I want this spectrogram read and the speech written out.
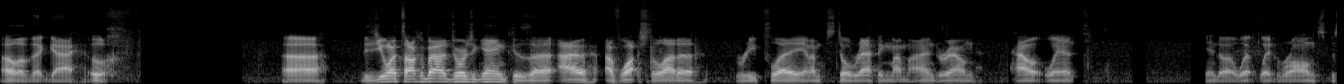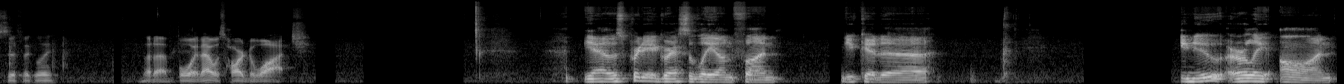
I love that guy. Ugh. Uh, did you want to talk about a Georgia game? Because uh, I I've watched a lot of replay and I'm still wrapping my mind around how it went and uh, what went wrong specifically. But uh, boy, that was hard to watch. Yeah, it was pretty aggressively unfun. You could uh, you knew early on,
